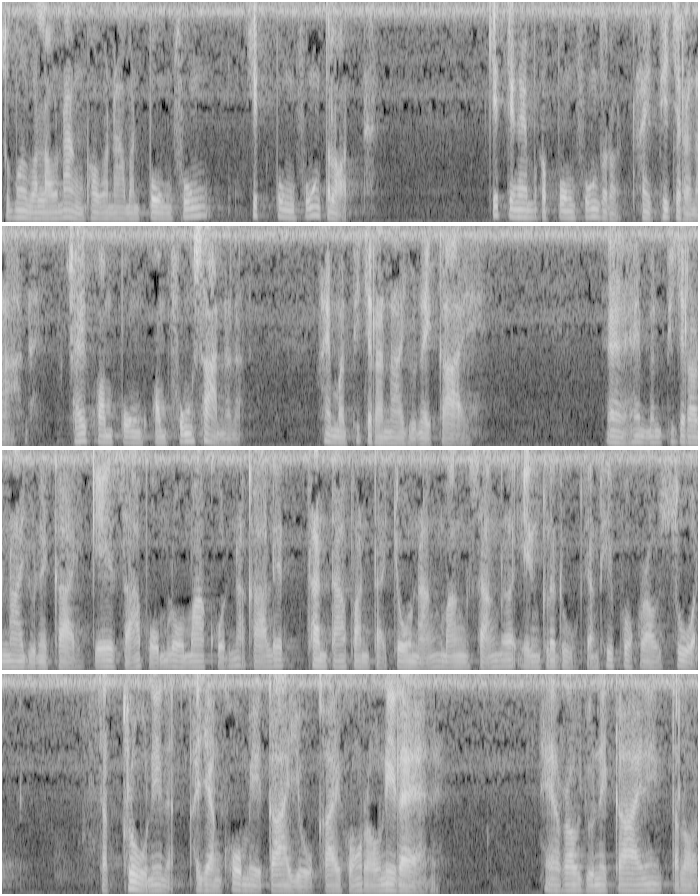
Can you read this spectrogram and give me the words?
สมมติว่าเรานั่งภาวนามันปุงฟุ้ง คิดปุงฟุ้งตลอด คิดยังไงมันก็ปุงฟุ้งตลอดให้พิจารณา ใช้ความปุงความฟุ้งซ่านนั่นแหละ ให้มันพิจารณาอยู่ในกายให้มันพิจารณาอยู่ในกาย เกษาผมโลมาขนนาคาเล็ดท่านตาฟันตะโจหนังมังสังเนื้อเอ็นกระดูกอย่างที่พวกเราสวด สักครู่นี่นะ่ะยังโคเมกายอยู่กายของเรานี่แหละให้เราอยู่ในกายนี่ตลอด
